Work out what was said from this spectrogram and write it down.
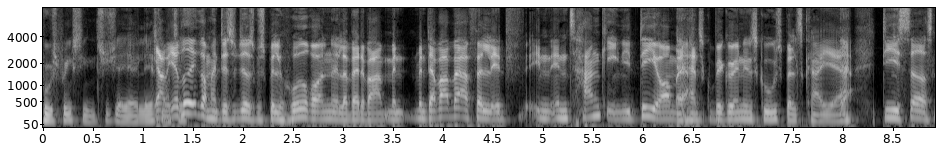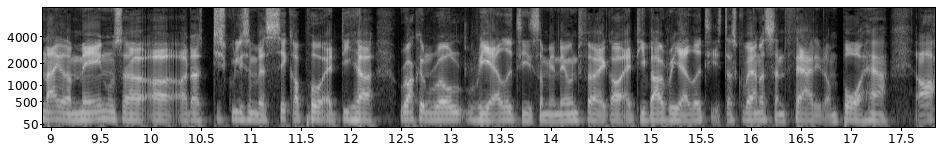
Bruce Springsteen, synes jeg, jeg læste ja, Jeg ved ikke, om han decideret skulle spille hovedrollen, eller hvad det var, men, men der var i hvert fald et, en, en tanke, en idé om, ja. at han skulle begynde en skuespilskarriere. Ja. De sad og snakkede om manus, og, og, og der, de skulle ligesom være sikre på, at de her rock and roll realities, som jeg nævnte før, ikke, at de var realities. Der skulle være noget sandfærdigt ombord her. Åh,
